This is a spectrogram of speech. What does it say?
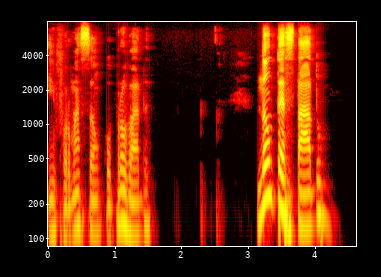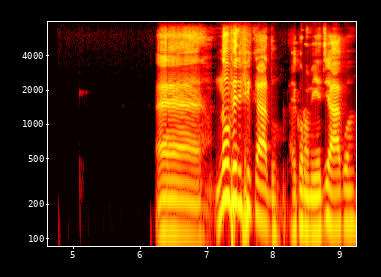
informação comprovada, não testado, é, não verificado a economia de água,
